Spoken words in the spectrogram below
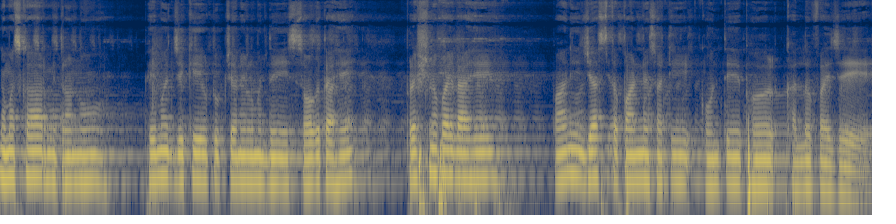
नमस्कार मित्रांनो फेमस जे के यूट्यूब चॅनलमध्ये स्वागत आहे. प्रश्न पहिला आहे पाणी जास्त पाडण्यासाठी कोणते फळ खाल्लं पाहिजे?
